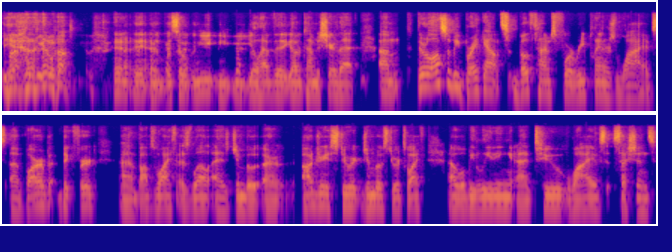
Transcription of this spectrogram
yeah, well, yeah, yeah. So you, you will have the you'll have time to share that. Um, there will also be breakouts both times for replanters' wives. Uh, Barb Bickford, uh, Bob's wife, as well as Jimbo uh, Audrey Stewart, Jimbo Stewart's wife, uh, will be leading uh, two wives sessions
